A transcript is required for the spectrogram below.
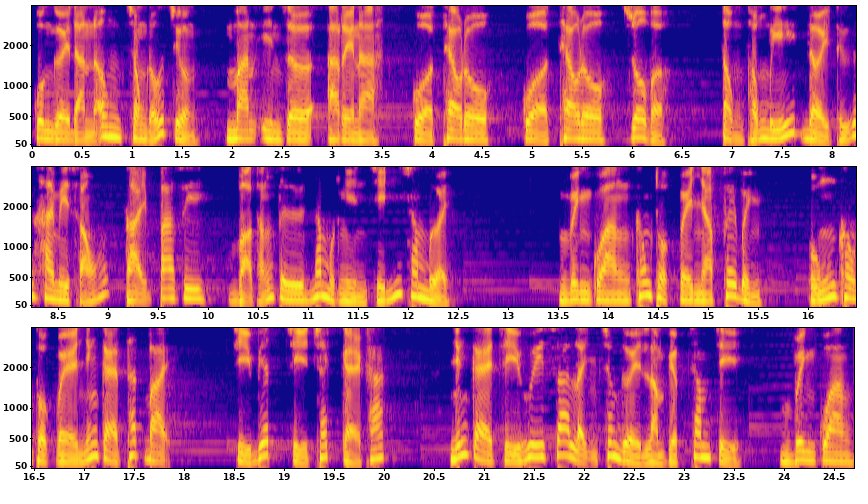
của người đàn ông trong đấu trường Man in the Arena của Theodore của Theodore Roosevelt, Tổng thống Mỹ đời thứ 26 tại Paris vào tháng 4 năm 1910. Vinh quang không thuộc về nhà phê bình, cũng không thuộc về những kẻ thất bại, chỉ biết chỉ trách kẻ khác. Những kẻ chỉ huy ra lệnh cho người làm việc chăm chỉ, vinh quang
